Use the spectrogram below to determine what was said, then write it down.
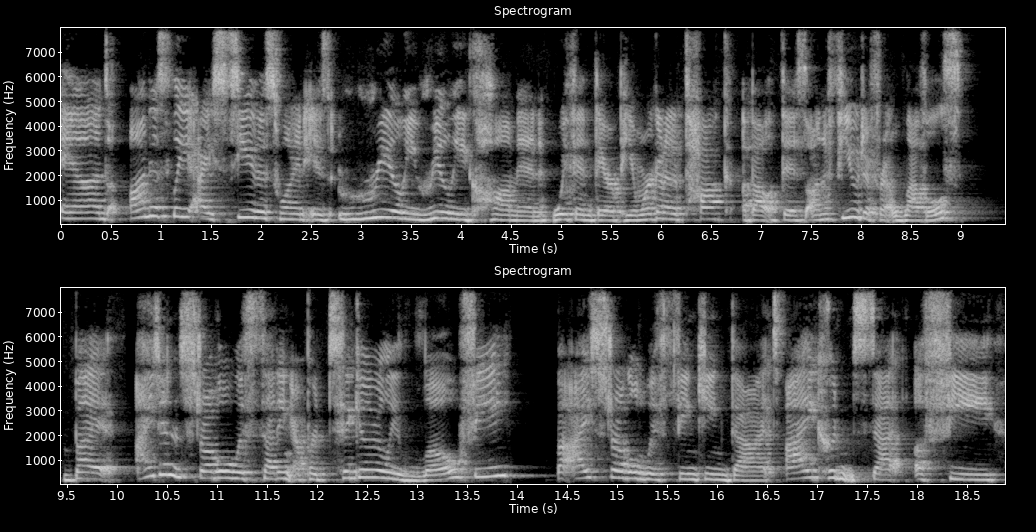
And honestly, I see this one is really, really common within therapy. And we're going to talk about this on a few different levels. But I didn't struggle with setting a particularly low fee but I struggled with thinking that I couldn't set a fee.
